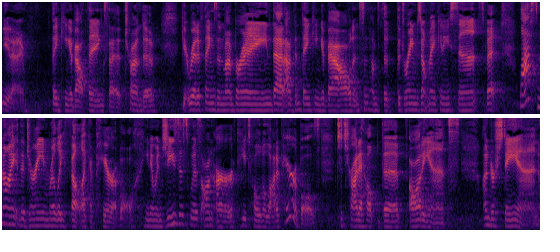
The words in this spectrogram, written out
you know, thinking about things that trying to get rid of things in my brain that I've been thinking about, and sometimes the, the dreams don't make any sense. But last night, the dream really felt like a parable. You know, when Jesus was on earth, he told a lot of parables to try to help the audience understand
